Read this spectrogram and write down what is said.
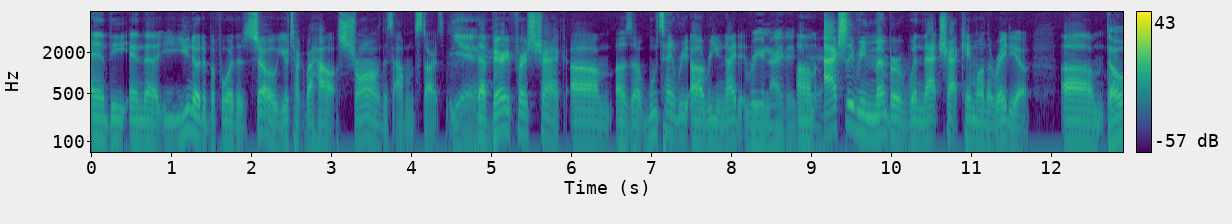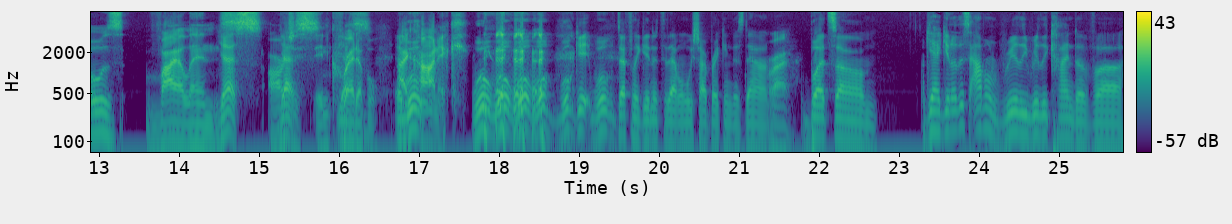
and the and the you noted before the show, you were talking about how strong this album starts. Yeah. that very first track um, was a Wu Tang re- uh, reunited. reunited. Um, yeah. I actually remember when that track came on the radio. Um, those violins Yes, are yes, just incredible yes. Iconic we'll, we'll, we'll, we'll, we'll get we'll definitely get into that when we start breaking this down. Right. But um, yeah, you know, this album really, really kind of uh,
